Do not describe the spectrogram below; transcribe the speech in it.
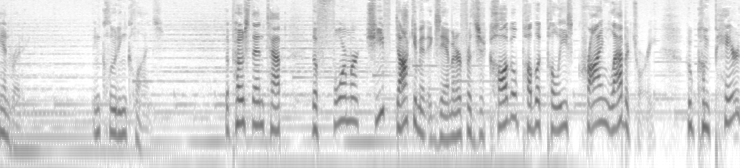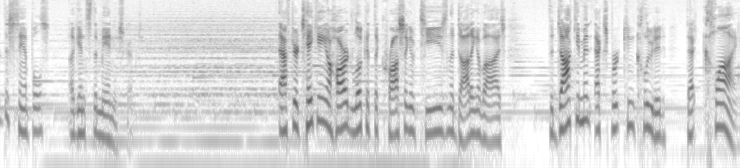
handwriting, including Klein's. The Post then tapped the former chief document examiner for the Chicago Public Police Crime Laboratory, who compared the samples against the manuscript. After taking a hard look at the crossing of T's and the dotting of I's, the document expert concluded that Klein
